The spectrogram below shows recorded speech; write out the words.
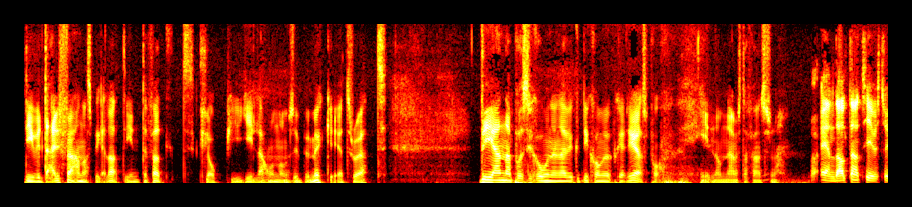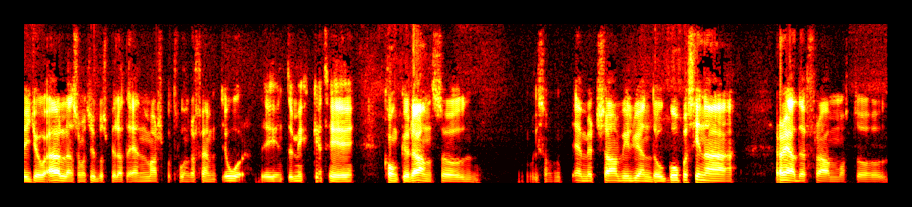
det är väl därför han har spelat, inte för att Klopp gillar honom supermycket. Jag tror att det är en av positionerna det kommer uppgraderas på inom närmsta fönstren. Enda alternativet är Joe Allen som har typ spelat en match på 250 år. Det är ju inte mycket till konkurrens och liksom, Emerson vill ju ändå gå på sina räder framåt och,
